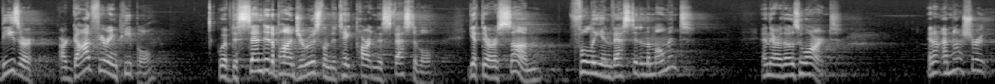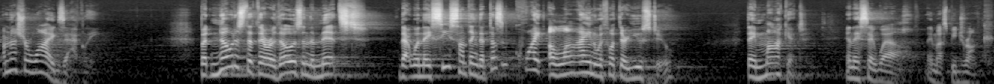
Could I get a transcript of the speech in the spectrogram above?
These are, are God fearing people who have descended upon Jerusalem to take part in this festival, yet there are some fully invested in the moment, and there are those who aren't. And I'm not sure, I'm not sure why exactly. But notice that there are those in the midst that when they see something that doesn't quite align with what they're used to, they mock it and they say, well, they must be drunk.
